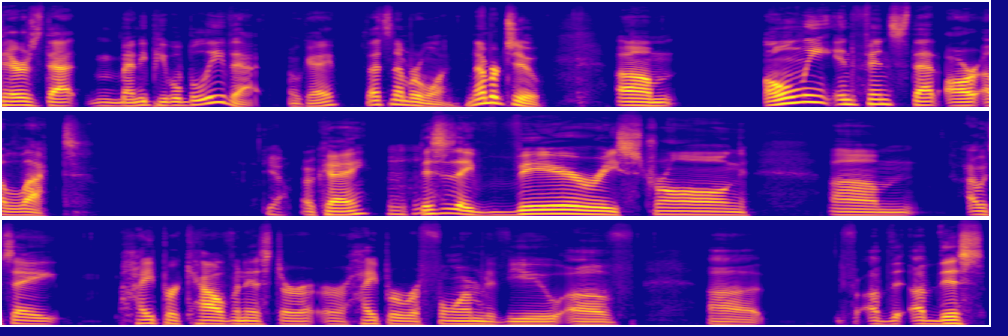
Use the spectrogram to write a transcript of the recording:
there's that many people believe that. Okay, that's number one. Number two, um, only infants that are elect. Yeah. Okay. Mhm. This is a very strong, um, I would say, hyper Calvinist or, or hyper Reformed view of, uh, of the, of this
